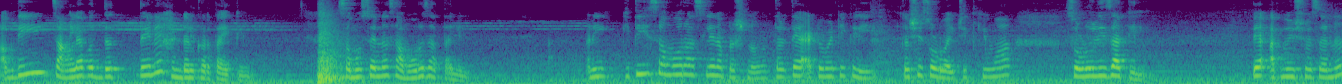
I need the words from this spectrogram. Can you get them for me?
अगदी चांगल्या पद्धतीने हँडल करता येतील. समस्यांना सामोरं जाता येईल. आणि कितीही समोर असले ना प्रश्न तर ते ॲटोमॅटिकली कशी सोडवायची किंवा सोडवली जातील ते आत्मविश्वासानं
